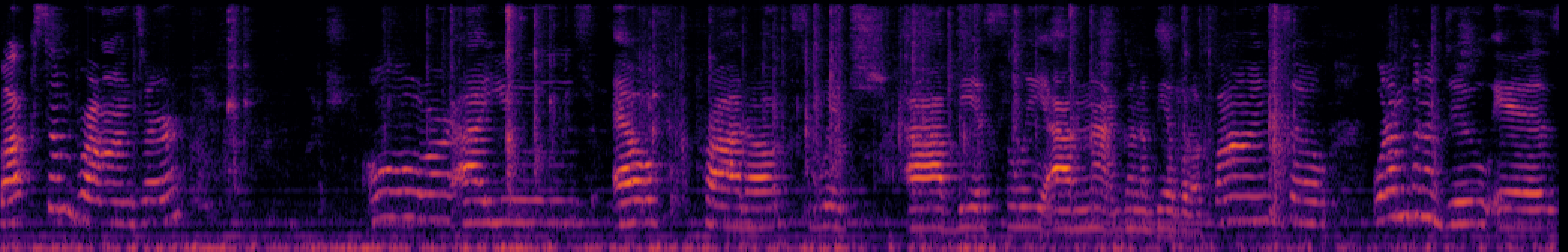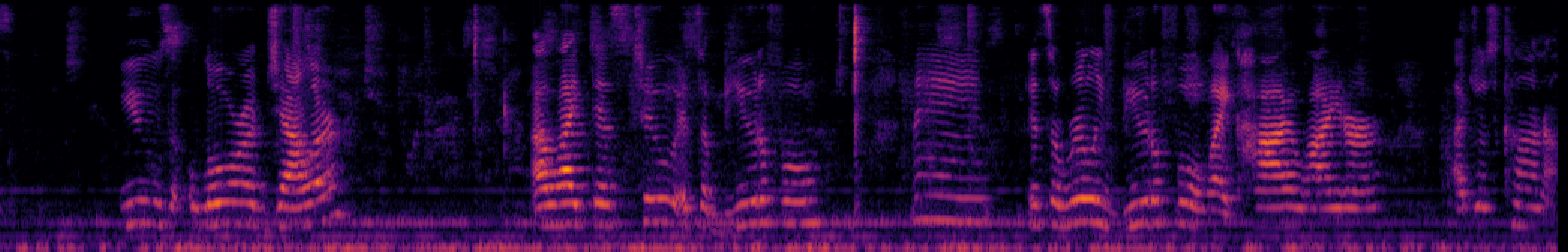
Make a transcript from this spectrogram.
Buxom bronzer or I use e.l.f. products, which obviously I'm not going to be able to find. So what I'm going to do is use Laura Geller. I like this too. It's a beautiful, man, it's a really beautiful like highlighter. I just kind of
